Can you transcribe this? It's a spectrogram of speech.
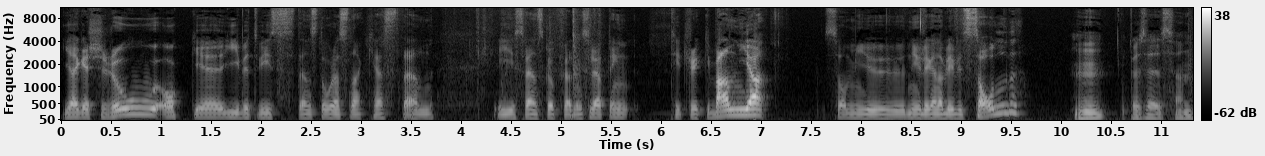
Jägersro och eh, givetvis den stora snackhästen i svensk uppfödningslöpning Titrick Vanja som ju nyligen har blivit såld. Mm, precis. Han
